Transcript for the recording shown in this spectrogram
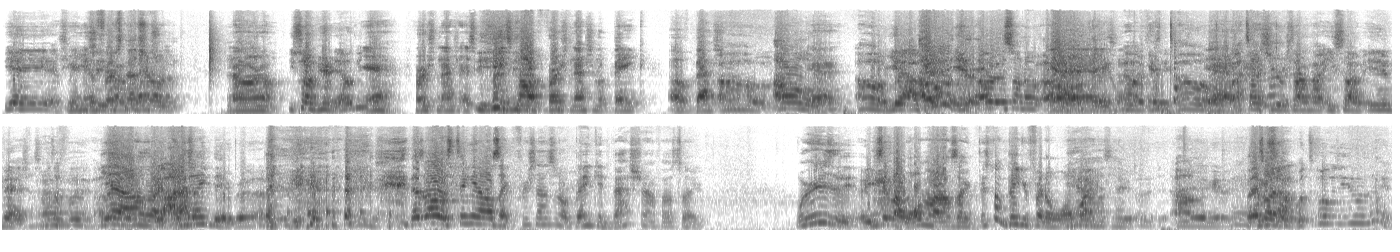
yeah, yeah, yeah. Is But you the said First saw him at National. Bastrop. No, no, You saw him here in Elgin? Yeah, First National. It's, it's called First National Bank of Bastrop. Oh. Oh. Yeah. Oh yeah. Okay. Oh, yeah. oh, this one. Oh, Yeah, yeah, okay. this one. Oh, okay. Oh, Yeah. I thought you were talking about you saw him in Bash. I No, what the fuck? Yeah, I was like, yeah, I that's- was like there, bro. I That's what I was thinking. I was like, First National Bank in Bastrop. I was like, where is it? You said about Walmart. I was like, there's no bank in front of Walmart. Yeah, I was like, oh, okay. Yeah. That's Hey, why- what the fuck was he doing there?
